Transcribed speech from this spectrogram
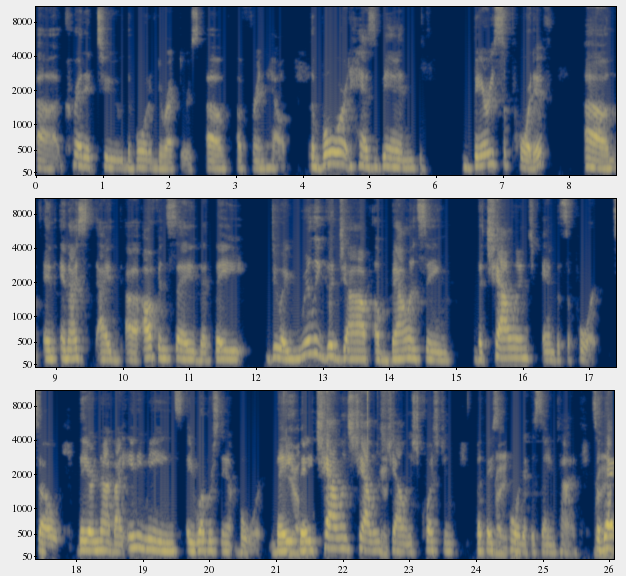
uh, credit to the board of directors of, of Friend Health. The board has been very supportive. Um, and, and I, I uh, often say that they do a really good job of balancing the challenge and the support. So they are not by any means a rubber stamp board. They yeah. they challenge, challenge, Good. challenge, question, but they support right. at the same time. So right. that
